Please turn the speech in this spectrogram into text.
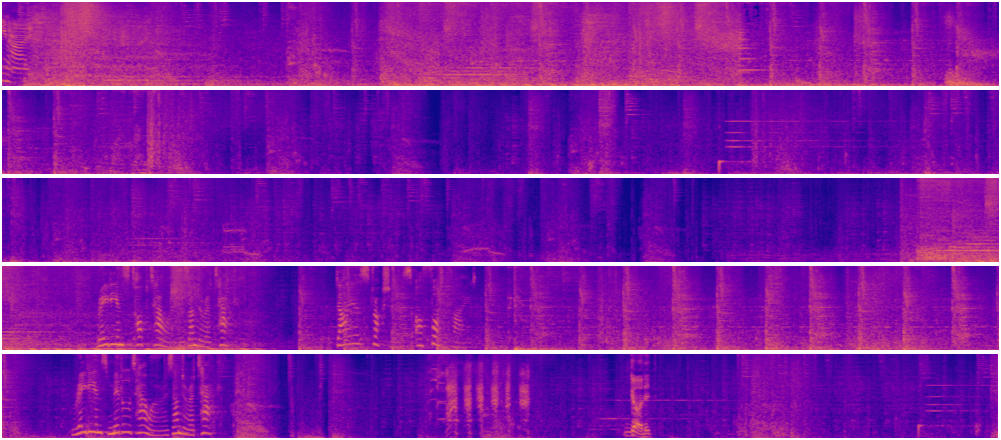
Denied. Radiant's top tower is under attack. Dire's structures are fortified. Radiant's middle tower is under attack. Got it.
